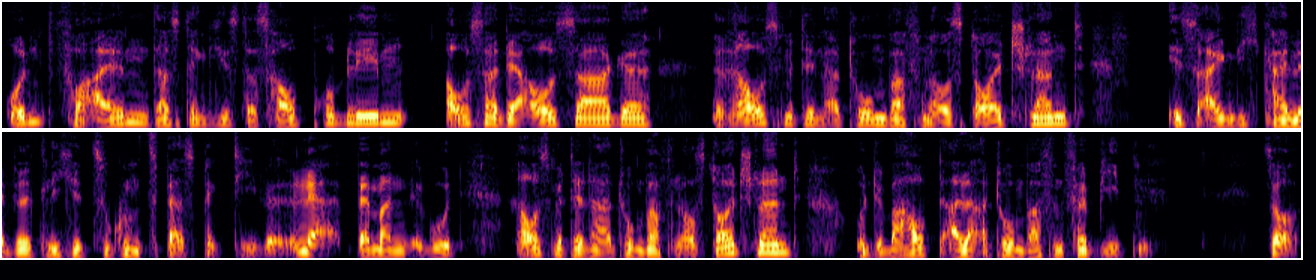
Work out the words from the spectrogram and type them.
und vor allem, das denke ich, ist das Hauptproblem, außer der Aussage, raus mit den Atomwaffen aus Deutschland, ist eigentlich keine wirkliche Zukunftsperspektive. Na, wenn man, gut, raus mit den Atomwaffen aus Deutschland und überhaupt alle Atomwaffen verbieten. So.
